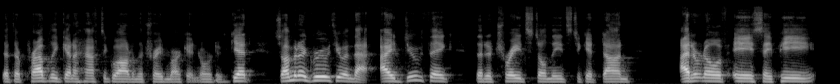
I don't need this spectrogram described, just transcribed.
that they're probably going to have to go out on the trade market in order to get. So I'm going to agree with you on that. I do think that a trade still needs to get done. I don't know if ASAP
